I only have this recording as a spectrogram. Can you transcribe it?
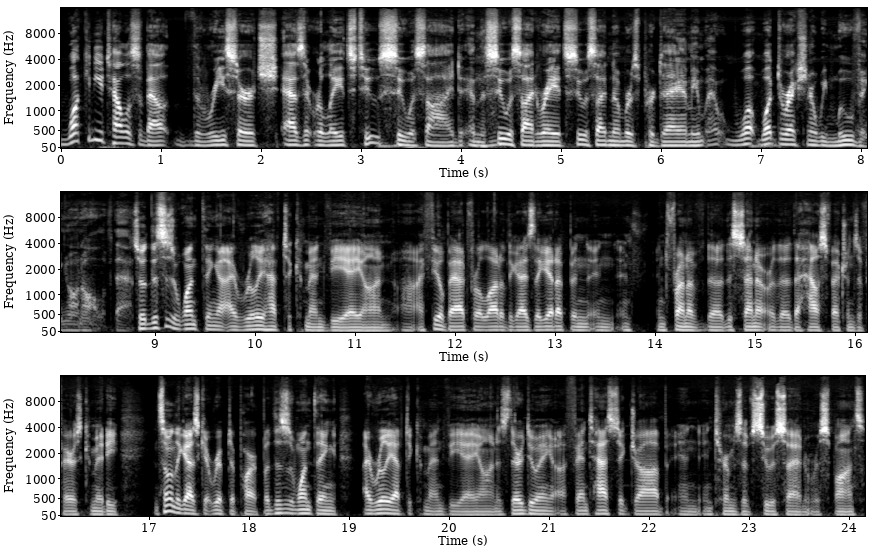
What can you tell us about the research as it relates to suicide and the mm-hmm. suicide rates, suicide numbers per day? I mean, what what direction are we moving on all of that? So this is one thing I really have to commend VA on. Uh, I feel bad for a lot of the guys. They get up in, in, in front of the, the Senate or the, the House Veterans Affairs Committee, and some of the guys get ripped apart. But this is one thing I really have to commend VA on is they're doing a fantastic job in, in terms of suicide and response.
